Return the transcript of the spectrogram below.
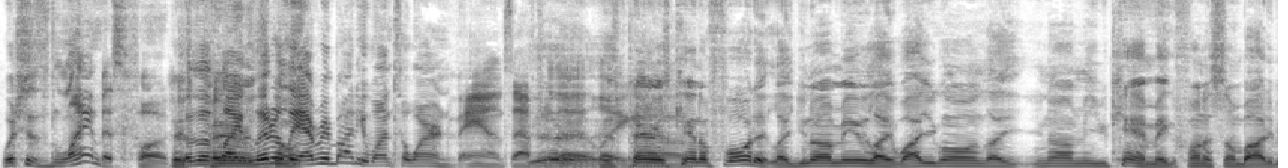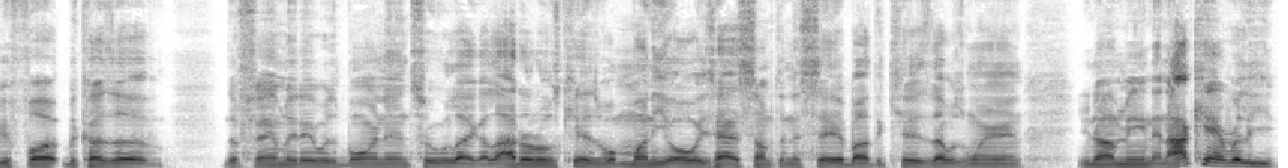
which is lame as fuck. Because it's like literally everybody went to wearing Vans after yeah, that. Like, his parents you know? can't afford it. Like you know what I mean? Like why you going? Like you know what I mean? You can't make fun of somebody before because of the family they was born into. Like a lot of those kids with money always has something to say about the kids that was wearing. You know what I mean? And I can't really.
